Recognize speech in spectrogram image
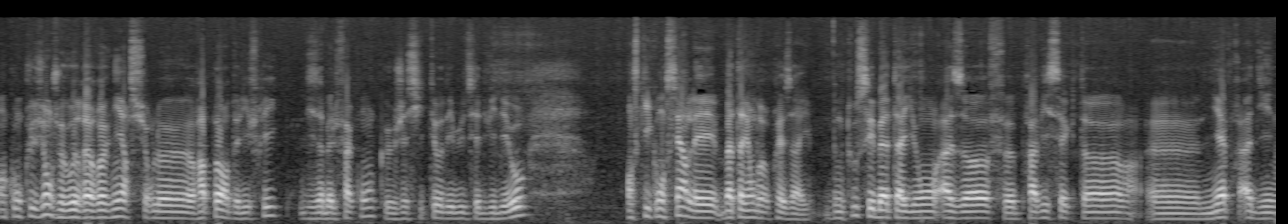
En conclusion, je voudrais revenir sur le rapport de l'IFRI d'Isabelle Facon que j'ai cité au début de cette vidéo en ce qui concerne les bataillons de représailles. Donc tous ces bataillons Azov, Pravi Sector, euh, Dniepr Adin,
